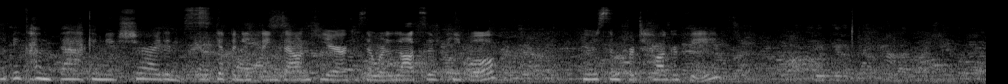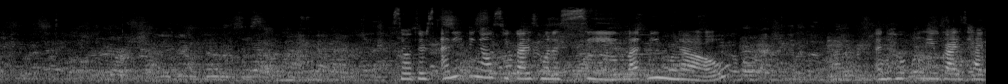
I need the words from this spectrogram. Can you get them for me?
Let me come back and make sure I didn't skip anything down here because there were lots of people. Here's some photography. So if there's anything else you guys want to see, let me know. And hopefully you guys had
